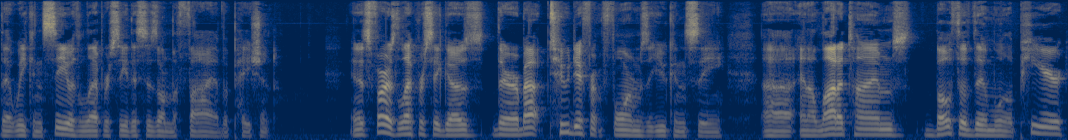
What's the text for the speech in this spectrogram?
that we can see with leprosy. This is on the thigh of a patient. And as far as leprosy goes, there are about two different forms that you can see. Uh, and a lot of times, both of them will appear,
